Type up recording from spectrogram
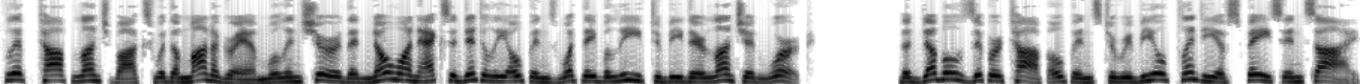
flip-top lunchbox with a monogram will ensure that no one accidentally opens what they believe to be their lunch at work. The double zipper top opens to reveal plenty of space inside.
